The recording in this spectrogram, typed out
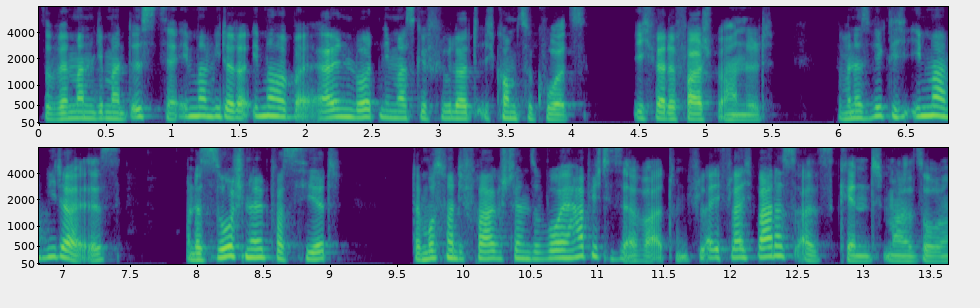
So, wenn man jemand ist, der immer wieder, da immer bei allen Leuten immer das Gefühl hat, ich komme zu kurz, ich werde falsch behandelt. Und wenn das wirklich immer wieder ist und das so schnell passiert, dann muss man die Frage stellen, so, woher habe ich diese Erwartung? Vielleicht, vielleicht war das als Kind mal so,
